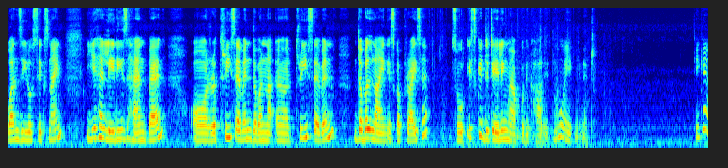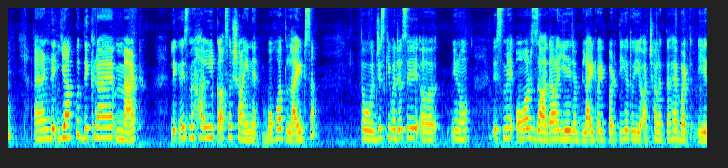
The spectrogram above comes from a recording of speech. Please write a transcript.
one zero six nine. ये है लेडीज़ हैंड बैग और three seven double three seven double nine इसका प्राइस है। सो so, इसकी डिटेलिंग मैं आपको दिखा देती हूँ एक मिनट। ठीक है? एंड ये आपको दिख रहा है मैट लेकिन इसमें हल्का सा शाइन है बहुत लाइट सा। तो जिसकी वजह से यू नो इसमें और ज़्यादा ये जब लाइट वाइट पड़ती है तो ये अच्छा लगता है बट ये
